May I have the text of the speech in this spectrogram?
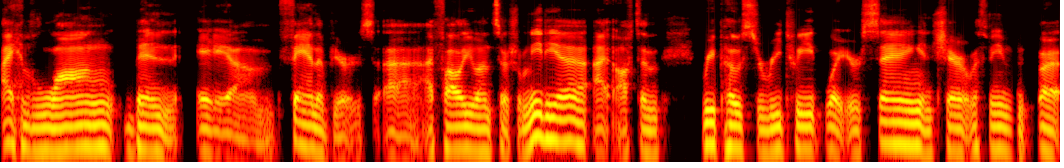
I have long been a um, fan of yours. Uh, I follow you on social media. I often repost or retweet what you're saying and share it with me, uh,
